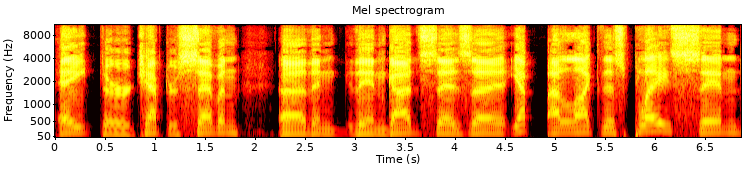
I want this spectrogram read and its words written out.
eight or chapter seven. Uh, then then God says, uh, "Yep, I like this place," and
